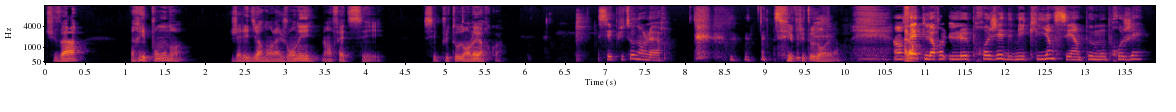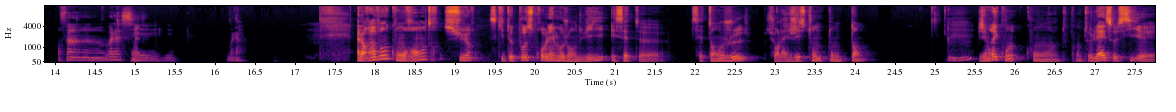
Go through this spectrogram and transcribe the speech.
tu vas répondre, j'allais dire dans la journée, mais en fait, c'est, c'est plutôt dans l'heure, quoi. C'est plutôt dans l'heure. c'est plutôt dans l'heure. En fait, le projet de mes clients, c'est un peu mon projet. Enfin, voilà, c'est. Voilà. Alors, avant qu'on rentre sur ce qui te pose problème aujourd'hui et cette, euh, cet enjeu sur la gestion de ton temps, mmh j'aimerais qu'on te laisse aussi euh,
